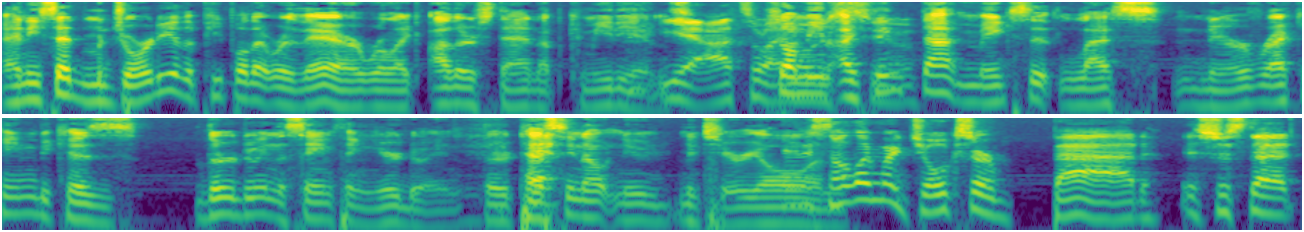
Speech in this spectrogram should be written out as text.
And he said majority of the people that were there were like other stand up comedians. yeah, that's what. So I I mean, I noticed, think that makes it less nerve wracking because they're doing the same thing you're doing. They're testing out new material. And And, it's not like my jokes are bad. It's just that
